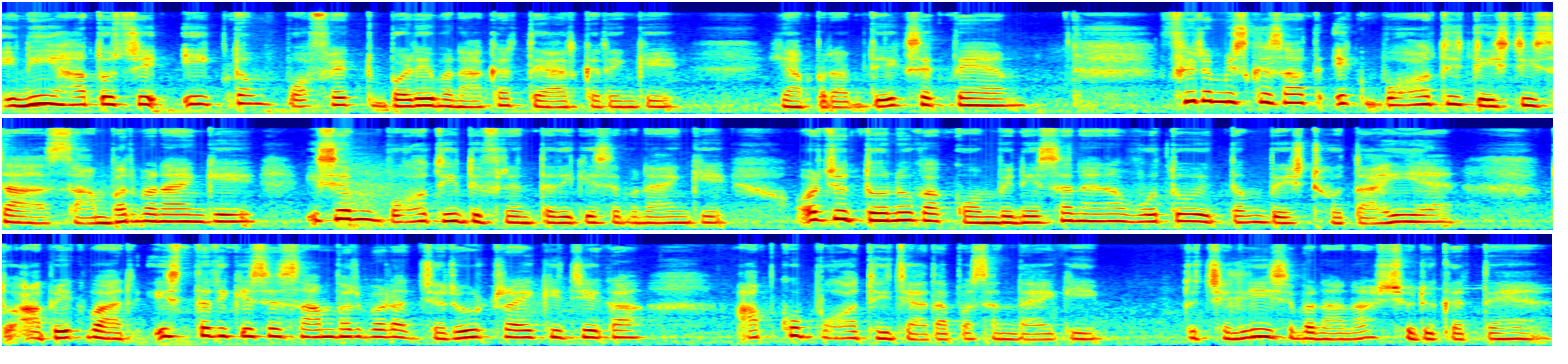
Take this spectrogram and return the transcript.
इन्हीं हाथों से एकदम परफेक्ट बड़े बनाकर तैयार करेंगे। यहाँ पर आप देख सकते हैं। फिर हम इसके साथ एक बहुत ही टेस्टी सा सांभर बनाएँगे। इसे हम बहुत ही डिफरेंट तरीके से बनाएँगे। और जो दोनों का कॉम्बिनेसन है ना, वो तो एकदम बेस्ट होता ही है। तो आप एक बार इस तरीके से सांभर बड़ा ज़रूर ट्राई कीजिएगा। आपको बहुत ही ज़्यादा पसंद आएगी। तो चलिए इसे बनाना शुरू करते हैं।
